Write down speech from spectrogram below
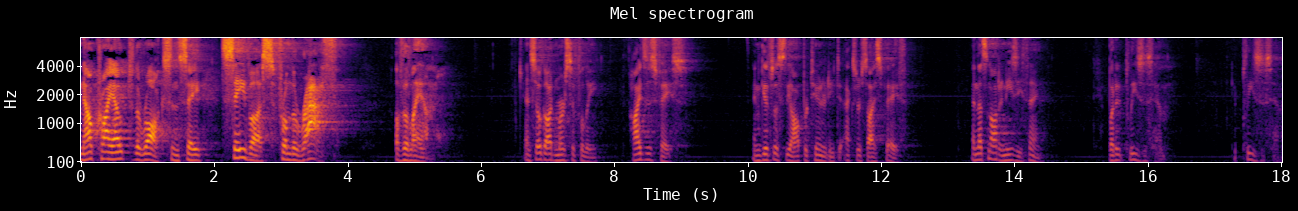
now cry out to the rocks and say, Save us from the wrath of the Lamb. And so God mercifully hides his face and gives us the opportunity to exercise faith. And that's not an easy thing, but it pleases him. It pleases him.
